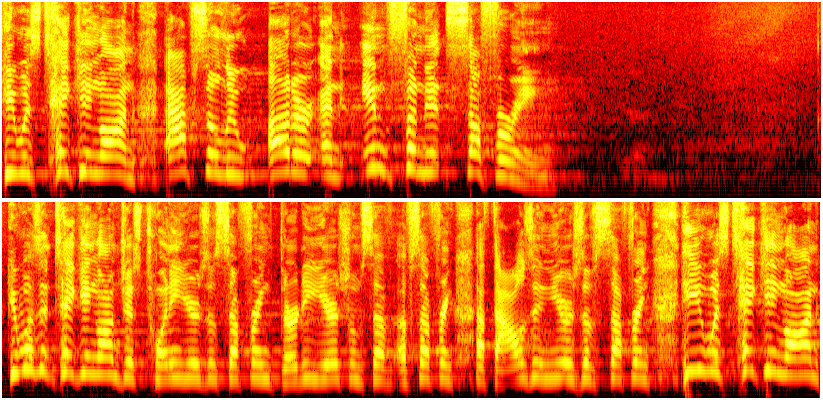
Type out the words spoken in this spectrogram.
he was taking on absolute, utter, and infinite suffering. He wasn't taking on just 20 years of suffering, 30 years from of suffering, a thousand years of suffering. He was taking on,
